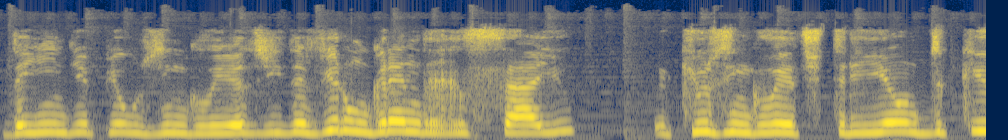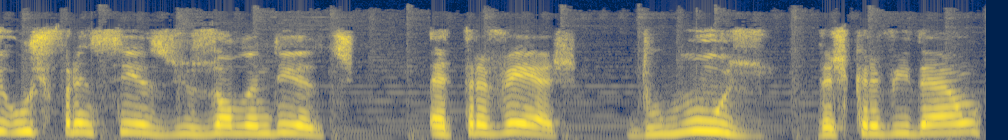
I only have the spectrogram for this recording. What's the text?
da Índia pelos ingleses e de haver um grande receio que os ingleses teriam de que os franceses e os holandeses, através do uso da escravidão,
